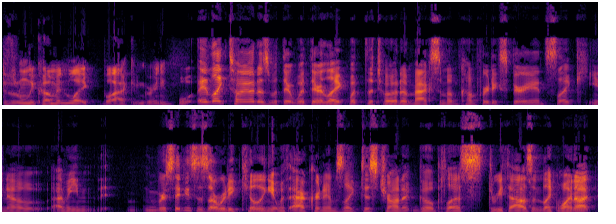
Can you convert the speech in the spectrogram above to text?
Does it only come in like black and green? Well, it like Toyotas with their with their like what the Toyota Maximum Comfort experience. Like you know, I mean, Mercedes is already killing it with acronyms like Distronic Go Plus 3000. Like, why not Is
